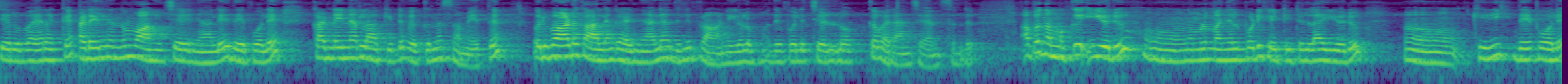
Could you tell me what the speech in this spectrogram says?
ചെറുപയറൊക്കെ കടയിൽ നിന്നും വാങ്ങിച്ചു കഴിഞ്ഞാൽ ഇതേപോലെ കണ്ടെയ്നറിലാക്കിയിട്ട് വെക്കുന്ന സമയത്ത് ഒരുപാട് കാലം കഴിഞ്ഞാൽ അതിൽ പ്രാണികളും അതേപോലെ ചെള്ളും ഒക്കെ വരാൻ ചാൻസ് ഉണ്ട്. അപ്പോൾ നമുക്ക് ഈ ഒരു നമ്മൾ മഞ്ഞൾപ്പൊടി കെട്ടിയിട്ടുള്ള ഈ ഒരു കിഴി ഇതേപോലെ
